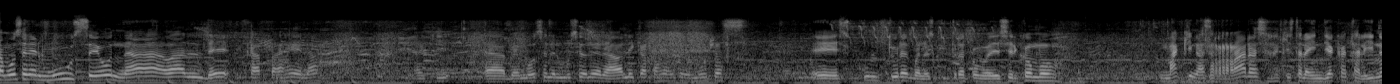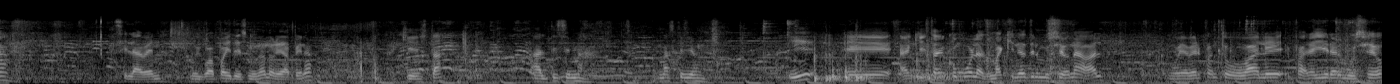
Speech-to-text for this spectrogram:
Estamos en el Museo Naval de Cartagena. Aquí eh, vemos en el Museo Naval de Cartagena hay muchas eh, esculturas, bueno, esculturas como decir como máquinas raras. Aquí está la India Catalina. Si la ven, muy guapa y desnuda, no le da pena. Aquí está, altísima, más que yo. Y eh, aquí están como las máquinas del Museo Naval. Voy a ver cuánto vale para ir al museo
